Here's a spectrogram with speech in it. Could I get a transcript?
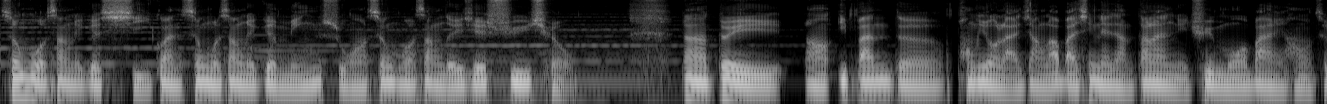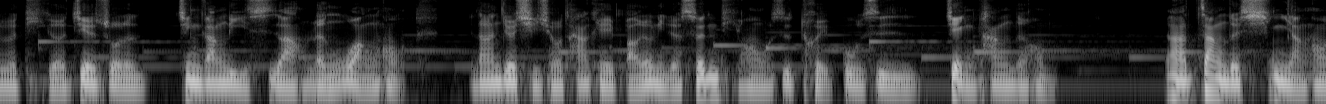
生活上的一个习惯，生活上的一个民俗啊，生活上的一些需求，那对啊一般的朋友来讲，老百姓来讲，当然你去膜拜哈这个体格健硕的。金刚力士啊，人王吼，当然就祈求他可以保佑你的身体哈，或是腿部是健康的吼。那这样的信仰哈，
